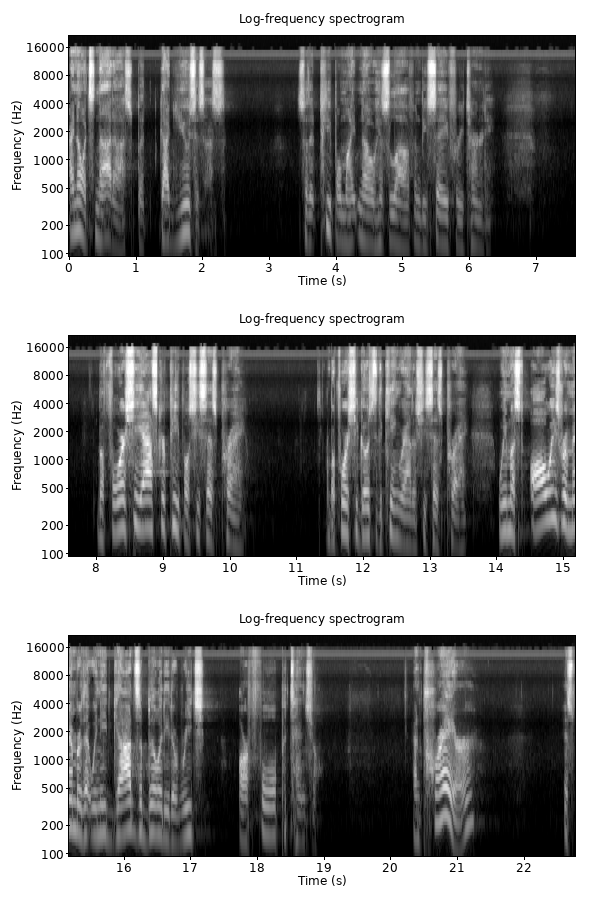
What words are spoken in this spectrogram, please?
I know it's not us, but God uses us so that people might know his love and be saved for eternity. Before she asks her people, she says, Pray. Before she goes to the king, rather, she says, Pray we must always remember that we need God's ability to reach our full potential. And prayer is,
